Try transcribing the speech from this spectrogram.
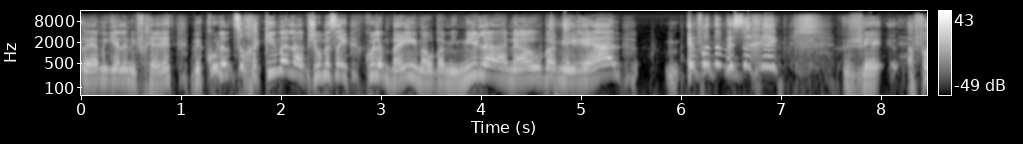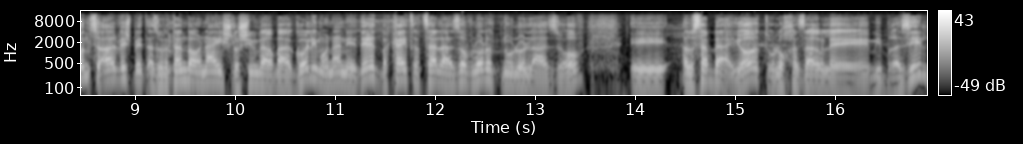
היה מגיע לנבחרת, וכולם צוחקים עליו שהוא משחק, כולם באים, ההוא בא ממילאן, ההוא בא מריאל, איפה אתה משחק? ואפונסו אלבש, אז הוא נתן בעונה ההיא 34 גולים, עונה נהדרת, בקיץ רצה לעזוב, לא נתנו לו לעזוב, אה, אז הוא עשה בעיות, הוא לא חזר מברזיל,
